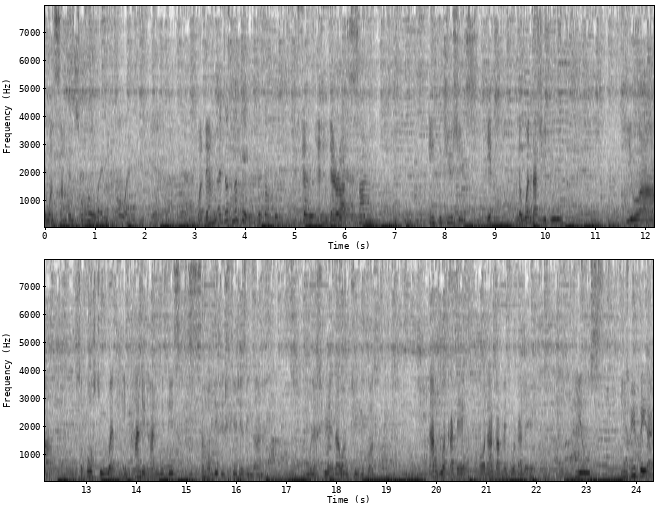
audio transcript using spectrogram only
want something small. always, always. Yeah. For them, They're just looking for something. So, and, and there are yeah. some institutions if the work that you do you are supposed to work in hand in hand with this some of these institutions in ghana you will experience that one too because that worker there or that government worker there feels he's being paid at,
